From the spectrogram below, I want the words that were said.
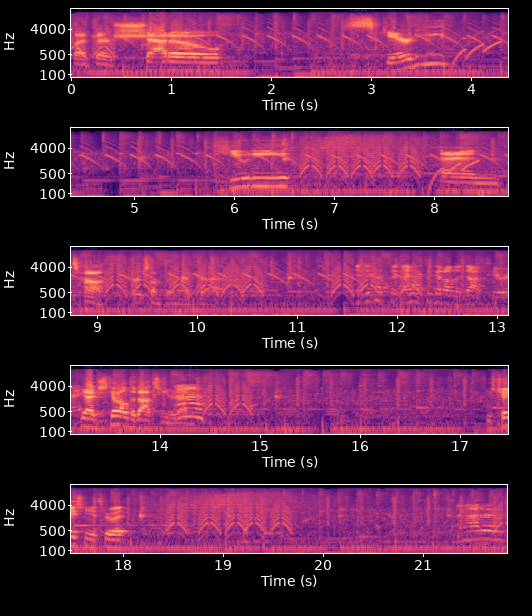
but they're Shadow, Scaredy, Cutie, and Tough, or something like that. I just have to, I have to get all the dots here, right? Yeah, just get all the dots and you're done. Ah, He's chasing you through it. I'm out of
